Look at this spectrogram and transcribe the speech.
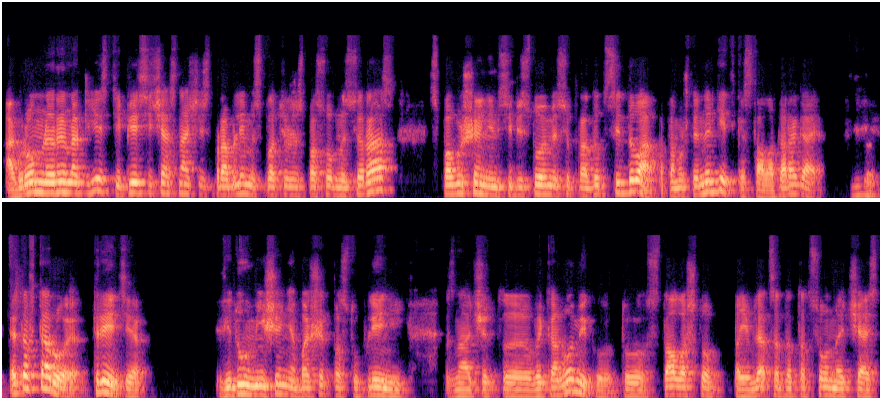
Огромный рынок есть. Теперь сейчас начались проблемы с платежеспособностью раз, с повышением себестоимости продукции два, потому что энергетика стала дорогая. Это второе. Третье. ввиду уменьшения больших поступлений значит, э, в экономику, то стала что? Появляться дотационная часть,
